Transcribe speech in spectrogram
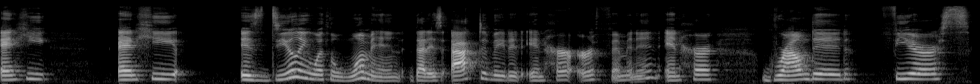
and he and he is dealing with a woman that is activated in her earth feminine and her grounded, fierce,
